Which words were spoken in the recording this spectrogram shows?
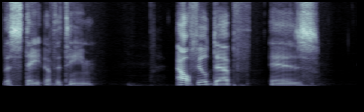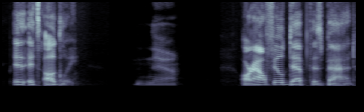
the state of the team. Outfield depth is it, it's ugly. Yeah. Our outfield depth is bad.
